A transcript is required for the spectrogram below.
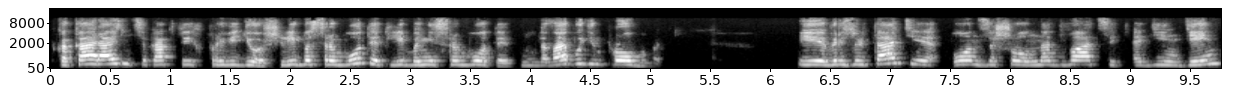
Какая разница, как ты их проведешь? Либо сработает, либо не сработает. Ну давай будем пробовать. И в результате он зашел на 21 день.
